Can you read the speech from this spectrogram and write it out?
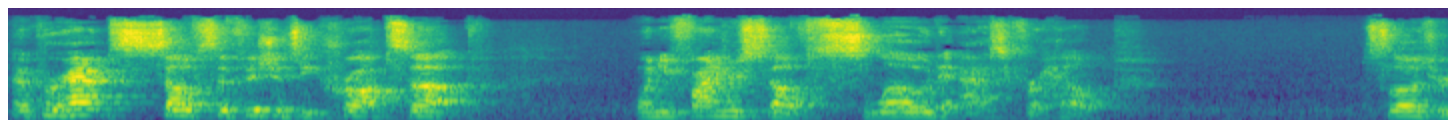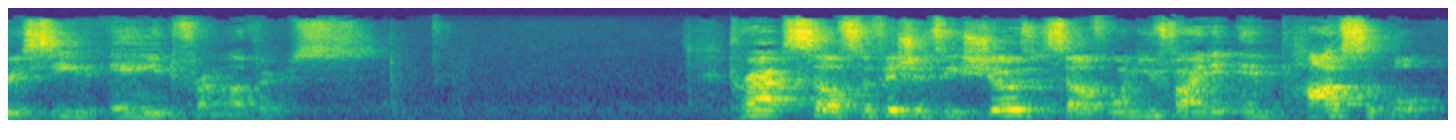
And perhaps self sufficiency crops up when you find yourself slow to ask for help, slow to receive aid from others. Perhaps self sufficiency shows itself when you find it impossible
